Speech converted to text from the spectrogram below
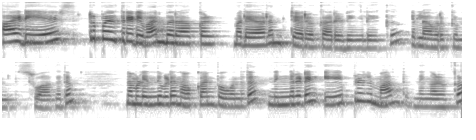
Hi dears triple three divine ബറാക്കൾ മലയാളം ടാരോക്കാർ റീഡിങ്ങിലേക്ക് എല്ലാവർക്കും സ്വാഗതം. നമ്മൾ ഇന്നിവിടെ നോക്കാൻ പോകുന്നത് നിങ്ങളുടെ ഏപ്രിൽ മന്ത് നിങ്ങൾക്ക്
